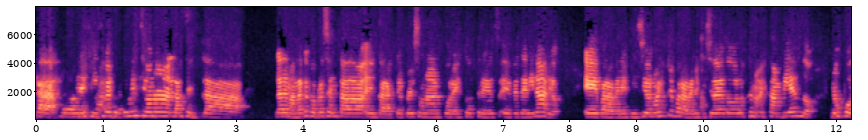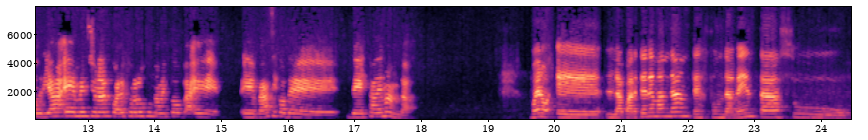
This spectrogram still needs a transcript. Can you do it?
Para, beneficio, ya te menciona la, la, demanda que fue presentada en carácter personal por estos tres eh, veterinarios. Eh, para beneficio nuestro y para beneficio de todos los que nos están viendo. ¿Nos podría eh, mencionar cuáles fueron los fundamentos eh, básicos de, esta demanda? Bueno, la parte demandante fundamenta su,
